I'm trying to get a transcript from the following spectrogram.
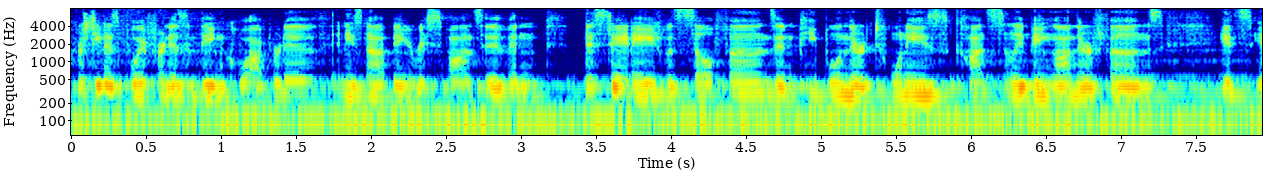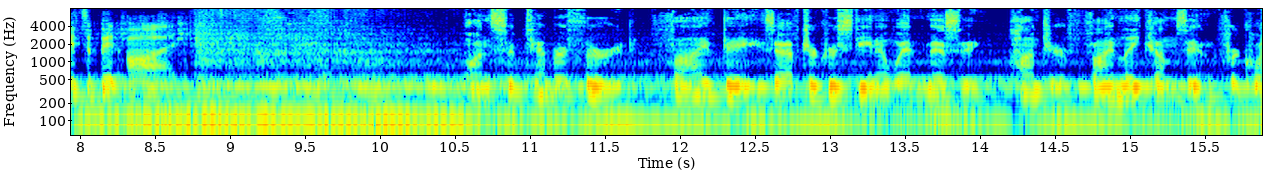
Christina's boyfriend isn't being cooperative and he's not being responsive. And this day and age with cell phones and people in their 20s constantly being on their phones, it's it's a bit odd. On September 3rd, five days after Christina went missing, Hunter finally comes in for questioning.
